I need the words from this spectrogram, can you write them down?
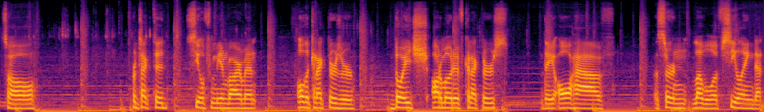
It's all protected, sealed from the environment. All the connectors are Deutsch automotive connectors. They all have a certain level of sealing that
